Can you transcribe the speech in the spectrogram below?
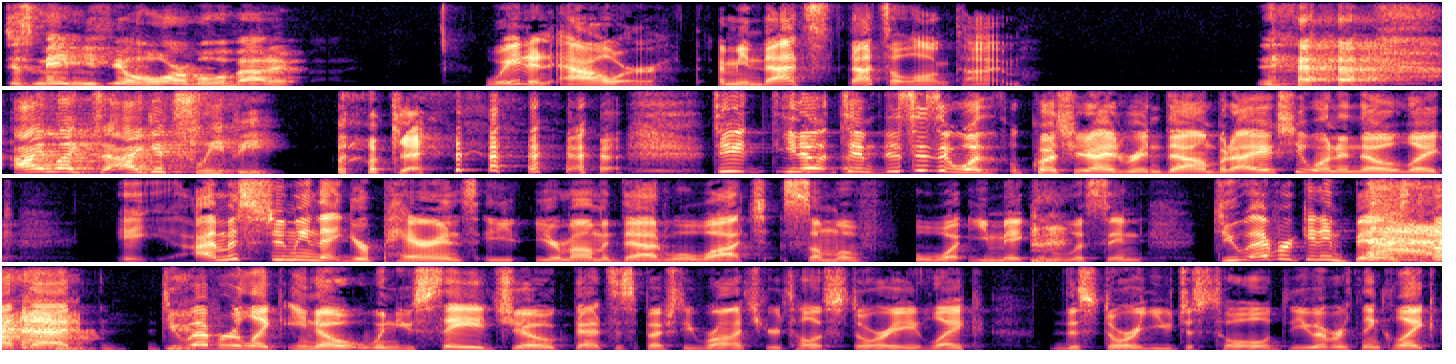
just made me feel horrible about it. Wait an hour. I mean, that's that's a long time. I like to. I get sleepy. Okay. Dude, you know, Tim, this isn't what question I had written down, but I actually want to know, like, I'm assuming that your parents, your mom and dad, will watch some of what you make and listen. Do you ever get embarrassed about that? Do you ever, like, you know, when you say a joke that's especially raunchy or tell a story like the story you just told, do you ever think, like,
